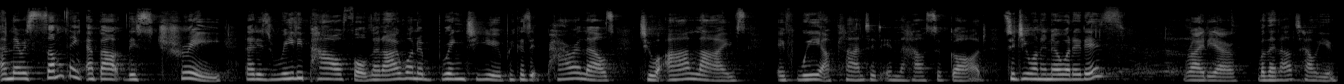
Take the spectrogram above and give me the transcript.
And there is something about this tree that is really powerful that I want to bring to you because it parallels to our lives if we are planted in the house of God. So do you want to know what it is? Radio. Well, then I'll tell you.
